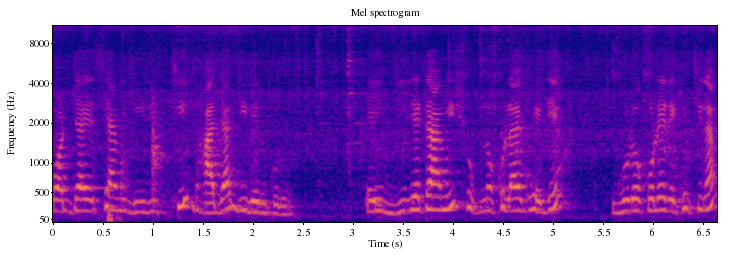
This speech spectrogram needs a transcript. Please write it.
পর্যায়ে এসে আমি দিয়ে দিচ্ছি ভাজা জিরের গুঁড়ো। এই জিরেটা আমি শুকনো খোলায় ভেজে গুঁড়ো করে রেখেছিলাম।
